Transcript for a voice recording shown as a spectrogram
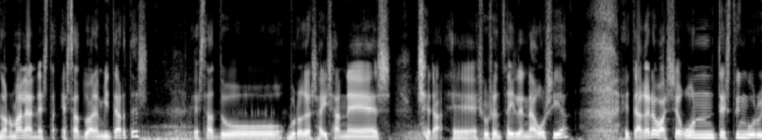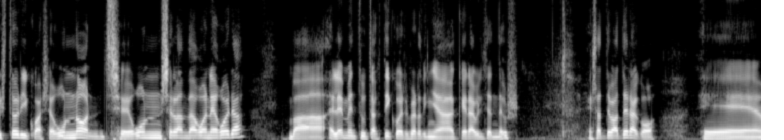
normalean esta, estatuaren bitartez, estatu burgesa izanez zera, e, zuzentzaile nagusia, eta gero, ba, segun testu inguru historikoa, segun non, segun zelan dagoen egoera, ba, elementu taktiko ezberdinak erabiltzen deuz. Esate baterako, e,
